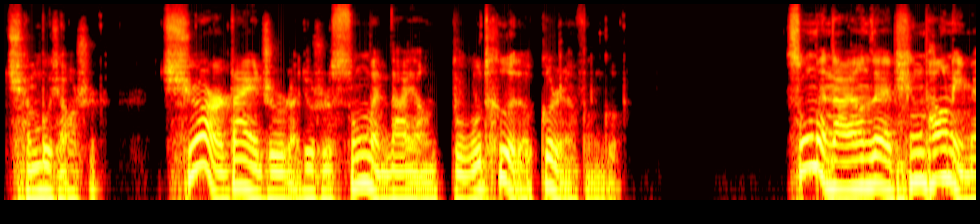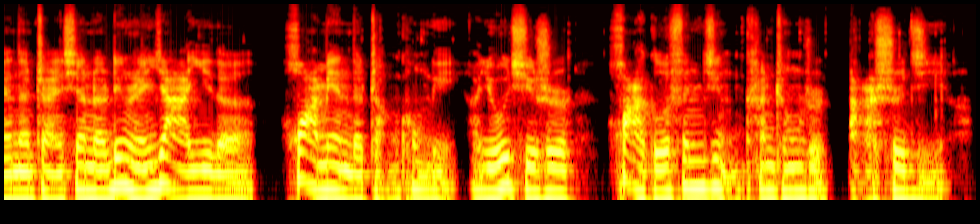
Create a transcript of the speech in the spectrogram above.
全部消失，取而代之的就是松本大洋独特的个人风格。松本大洋在乒乓里面呢，展现了令人讶异的画面的掌控力啊，尤其是画格分镜，堪称是大师级啊。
